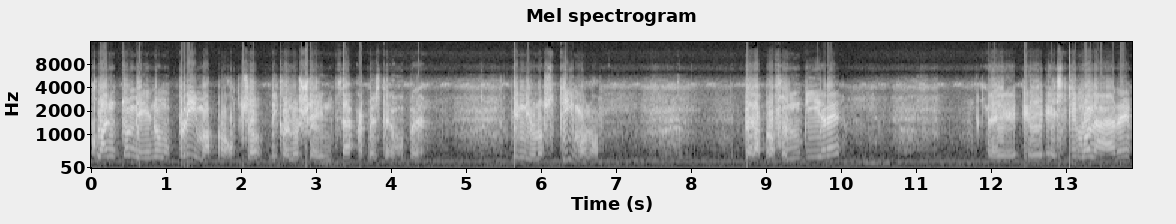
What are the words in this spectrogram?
quantomeno un primo approccio di conoscenza a queste opere. Quindi uno stimolo per approfondire e, e, e stimolare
